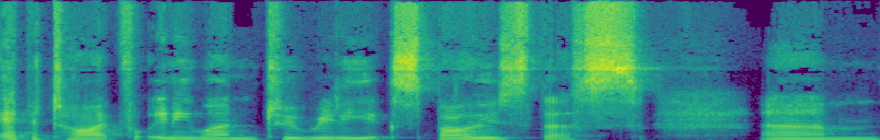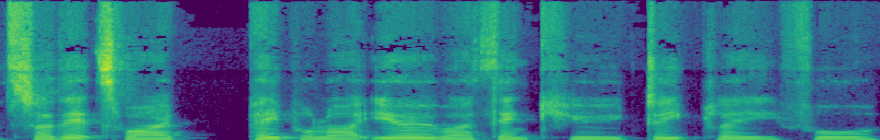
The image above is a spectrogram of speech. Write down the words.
appetite for anyone to really expose this. Um, so that's why people like you, I thank you deeply for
